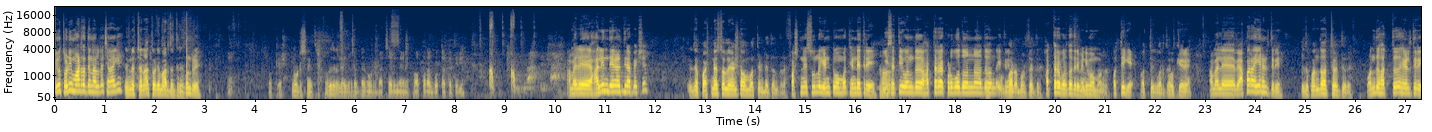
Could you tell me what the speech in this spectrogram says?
ಇನ್ನು ತೊಡಿ ಮಾಡ್ತತೇನಲ್ರಿ ಚೆನ್ನಾಗಿ? ಇನ್ನು ಚೆನ್ನಾಗಿ ತೊಡಿ ಮಾಡ್ತೈತ್ರಿ ರೀ ಹ್ಞೂ ರೀ ಓಕೆ ನೋಡ್ರಿ ಸ್ನೇಹಿತರೆ ನೋಡಿದ್ರಲ್ಲ ಇದ್ರ ಅಡ್ಡರ್ ನೋಡ್ರಿ ಬ್ಯಾಕ್ ಸೈಡಿಂದ ನಿಮ್ಗೆ ಪ್ರಾಪರಾಗಿ ಗೊತ್ತಾಗ್ತೈತಿ ಇಲ್ಲಿ. ಆಮೇಲೆ ಹಾಲಿಂದ ಏನು ಹೇಳ್ತೀರಾ ಅಪೇಕ್ಷೆ? ಇದು ಫಸ್ಟ್ನೇ ಸೂಲು ಎಂಟು ಒಂಬತ್ತು ಹಿಂಡೈತಂತ್ರಿ. ಫಸ್ಟ್ನೇ ಸೂಲು ಎಂಟು ಒಂಬತ್ತು ಹಿಂಡೈತ್ರಿ. ಈ ಸತಿ ಒಂದು ಹತ್ತರ ಕೊಡ್ಬೋದು ಅನ್ನೋದು ಒಂದು ಐತ್ರಿ? ಬರ್ ಬರ್ತೈತ್ರಿ. ಹತ್ತರ ಬರ್ತದ್ರಿ ಮಿನಿಮಮ್ ಹೊತ್ತಿಗೆ? ಹೊತ್ತಿಗೆ ಬರ್ತೈತೆ ಓಕೆ ರೀ. ಆಮೇಲೆ ವ್ಯಾಪಾರ ಏನು ಹೇಳ್ತೀರಿ? ಇದಕ್ಕೆ ಒಂದು ಹತ್ತು ಹೇಳ್ತೀವ್ರಿ. ಒಂದು ಹತ್ತು ಹೇಳ್ತೀರಿ.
